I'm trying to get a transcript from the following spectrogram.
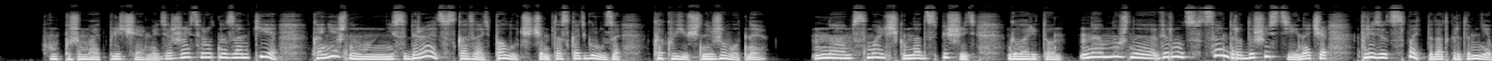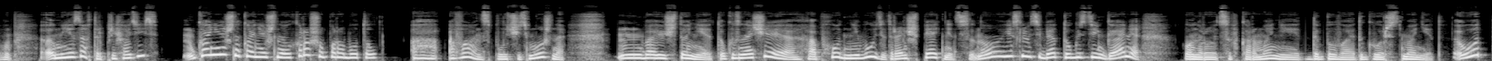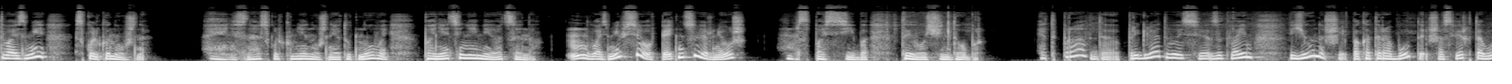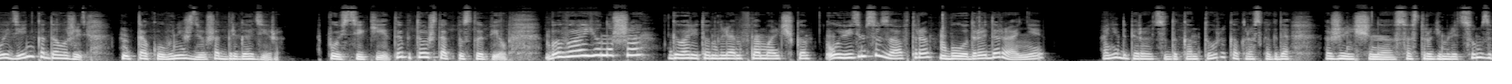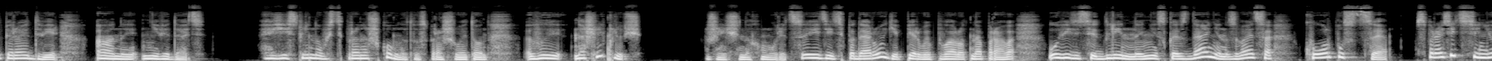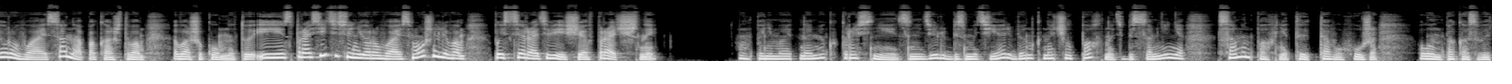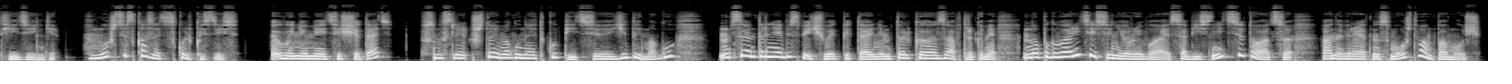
Он пожимает плечами. Держать рот на замке. Конечно, он не собирается сказать получше, чем таскать грузы, как вьючные животные. «Нам с мальчиком надо спешить», — говорит он. «Нам нужно вернуться в центр до шести, иначе придется спать под открытым небом. Мне завтра приходить?» «Конечно, конечно, хорошо поработал». «А аванс получить можно?» «Боюсь, что нет. У казначея обхода не будет раньше пятницы, но если у тебя туго с деньгами, он роется в кармане и добывает горсть монет. «Вот, возьми, сколько нужно». «Я не знаю, сколько мне нужно, я тут новый, понятия не имею о ценах». «Возьми все, в пятницу вернешь». «Спасибо, ты очень добр». «Это правда, приглядываясь за твоим юношей, пока ты работаешь, а сверх того и денег одолжить, такого не ждешь от бригадира». «Пустяки, ты бы тоже так поступил. Бывай, юноша», — говорит он, глянув на мальчика, — «увидимся завтра, бодрое да раннее». Они добираются до конторы, как раз когда женщина со строгим лицом запирает дверь. Анны не видать. «Есть ли новости про нашу комнату?» – спрашивает он. «Вы нашли ключ?» Женщина хмурится. «Идите по дороге, первый поворот направо. Увидите длинное низкое здание, называется «Корпус С». Спросите сеньору Вайс, она покажет вам вашу комнату. И спросите сеньору Вайс, можно ли вам постирать вещи в прачечной. Он понимает намек и краснеет. За неделю без мытья ребенок начал пахнуть. Без сомнения, сам он пахнет, и того хуже. Он показывает ей деньги. «Можете сказать, сколько здесь?» «Вы не умеете считать?» «В смысле, что я могу на это купить? Еды могу?» «Центр не обеспечивает питанием, только завтраками. Но поговорите с сеньорой Вайс, объясните ситуацию. Она, вероятно, сможет вам помочь».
